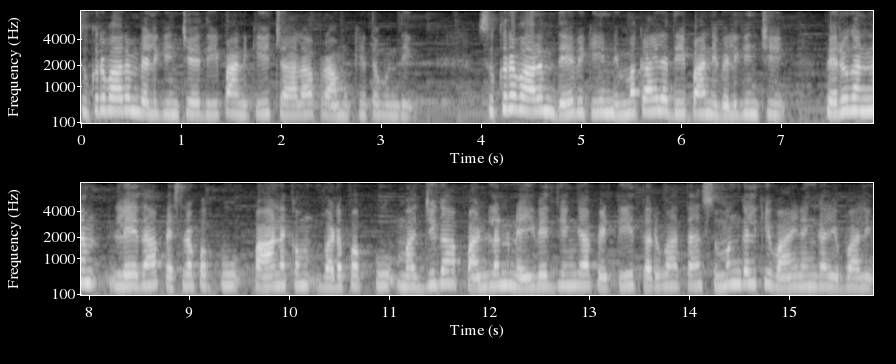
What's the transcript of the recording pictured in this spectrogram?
శుక్రవారం వెలిగించే దీపానికి చాలా ప్రాముఖ్యత ఉంది. శుక్రవారం దేవికి నిమ్మకాయల దీపాన్ని వెలిగించి పెరుగన్నం లేదా పెసరపప్పు పానకం వడపప్పు మజ్జిగ పండ్లను నైవేద్యంగా పెట్టి తరువాత సుమంగలికి వాయనంగా ఇవ్వాలి.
